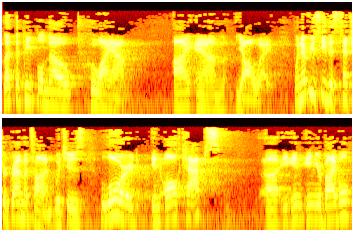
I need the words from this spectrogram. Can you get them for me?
let the people know who I am. I am Yahweh. Whenever you see this tetragrammaton, which is Lord in all caps uh, in, in your Bible,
